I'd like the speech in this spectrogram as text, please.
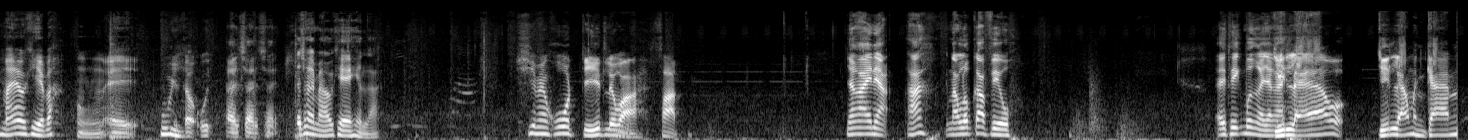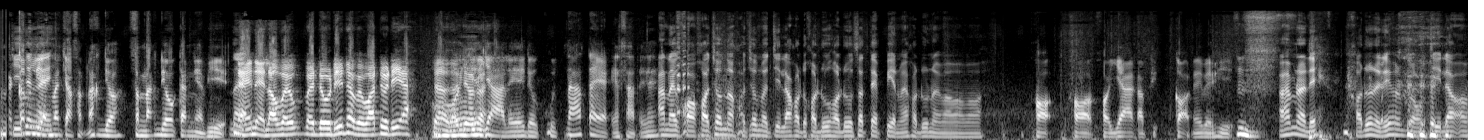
ไม้โอเคปะของไอ้อุ้ยเจ้าอุ้ยใช่ใช่ใช่ใช่ไหมโอเคเห็นละ ชี้แม่งโคตรจี๊ดเลยว่ะ สัตว์ ยังไงเนี่ย ฮะ นักรบกาฟิลไอ้ทิกมึงอะยังไง จี๊ดแล้วจี๊ดแล้วเหมือนกันจี๊ดก็ยังไง เรียนมาจากสำนักเดียวสำนักเดียวกันเนี่ยพี่ไหนไหนเราไปไปดูดิเราไปวัดดูดิอะเดี๋ยวโอ้ยเดี๋ยวอย่าเลยเดี๋ยวกูหน้าแตกไอ้สัตว์เอ้ยอันไหนขอขอชมหน่อยขอชมหน่อยจี๊ดแล้วขอดูขอดูขอดู step เปลี่ยนไหมขอดูหน่อยมามามามาขอขอขอยากับพี่เกาะได้ไหมพี่เอาให้มันหน่อยดิขอดูหน่อยดิมันบอกจีแล้วเอา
